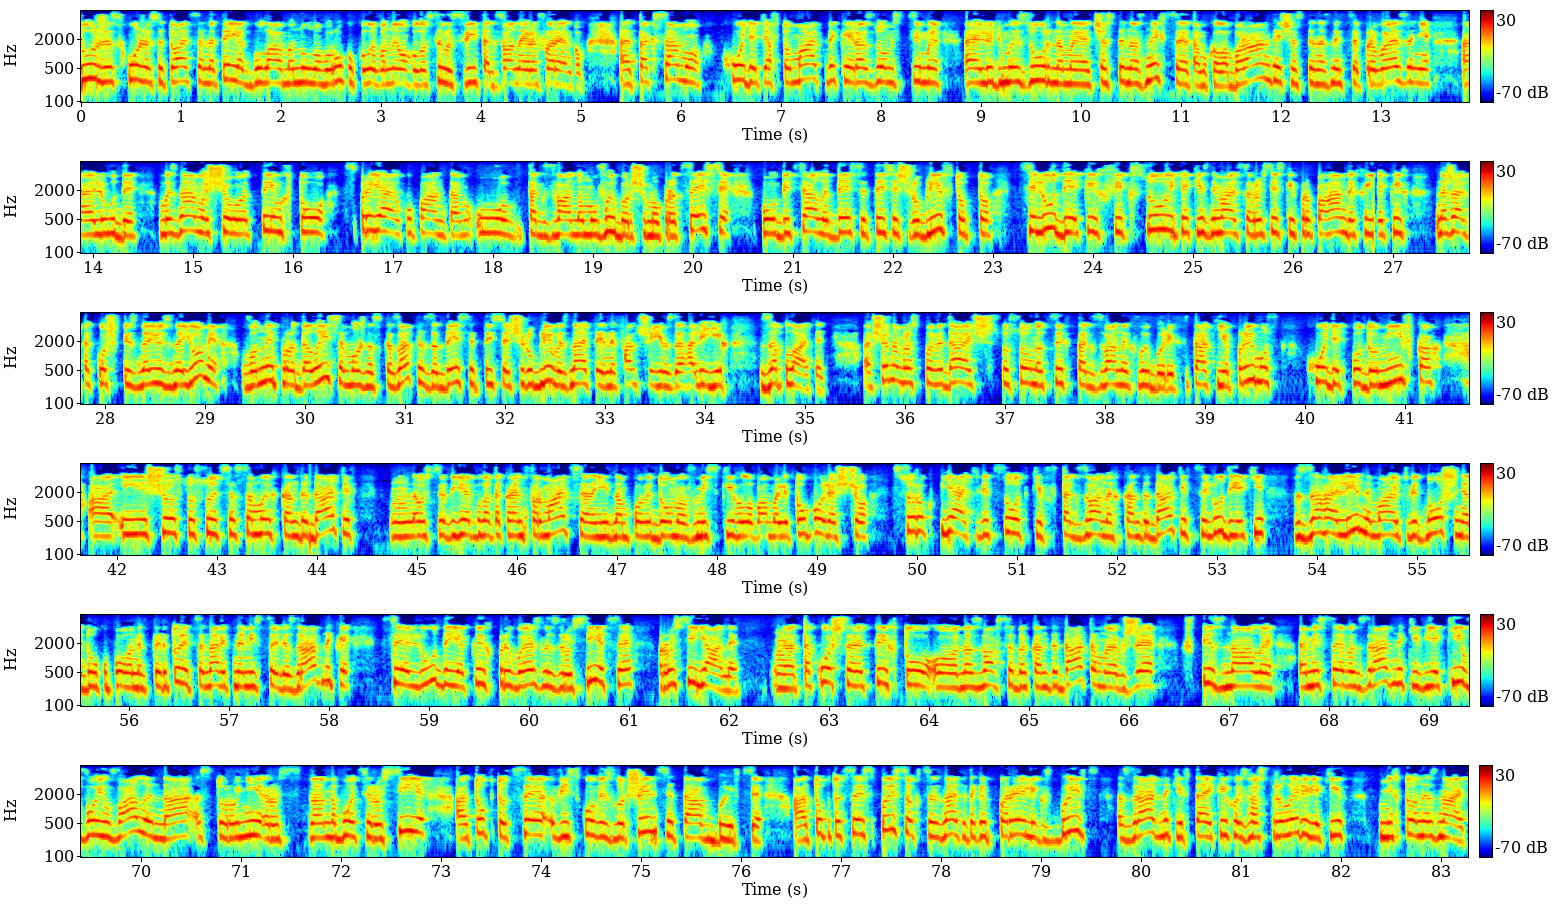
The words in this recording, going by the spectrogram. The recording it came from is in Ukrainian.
дуже схожа ситуація на те, як була минулого року, коли вони оголосили свій так званий референдум. Е, Так само ходять автоматники разом з цими е, людьми з урнами. Частина з них це там колаборанти, частина з них це привезені е, люди. Ми знаємо, що тим, хто сприяє окупантам у так званому виборчому процесі, пообіцяли 10 тисяч рублів. Тобто ці люди, яких фіксують, які знімаються в російських пропагандах, і яких на жаль також впізнають знайомі, вони продалися, можна сказати, за 10 тисяч рублів. Ви знаєте, не факт, що їм взагалі їх заплатять. А що нам розповідають стосовно цих так званих виборів? Так, є примус, ходять по домівках. А і що стосується самих кандидатів. Ось є була така інформація. Її нам повідомив міський голова Мелітополя, що 45% так званих кандидатів це люди, які взагалі не мають відношення до окупованих територій. Це навіть не місцеві зрадники, це люди, яких привезли з Росії. Це росіяни. Е, Також серед тих, хто назвав себе кандидатами, вже впізнали місцевих зрадників, які воювали на стороні на боці Росії. А тобто, це військові злочинці та вбивці. А тобто, цей список це знаєте такий перелік вбивць, зрадників та якихось гастролерів, яких ніхто не знає.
